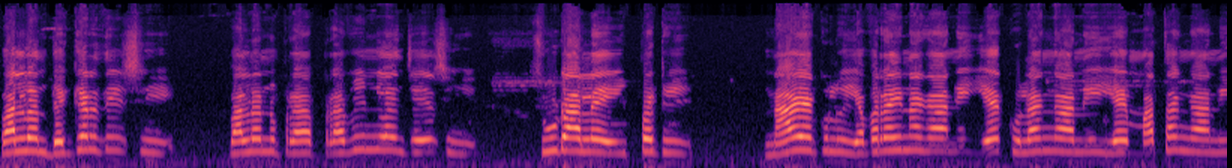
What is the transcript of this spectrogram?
వాళ్ళని దగ్గర తీసి వాళ్ళను ప్ర ప్రవీణ్లం చేసి చూడాలి ఇప్పటి నాయకులు ఎవరైనా కానీ ఏ కులం కానీ ఏ మతం కానీ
